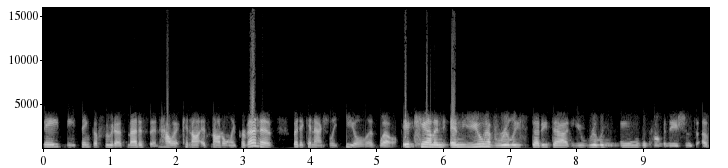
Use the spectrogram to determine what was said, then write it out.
made me think of food as medicine how it cannot it's not only preventive but it can actually heal as well. It can and and you have really studied that. You really know the combinations of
